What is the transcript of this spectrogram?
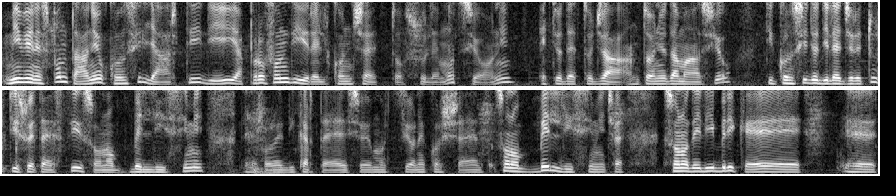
mi viene spontaneo consigliarti di approfondire il concetto sulle emozioni e ti ho detto già Antonio Damasio, ti consiglio di leggere tutti i suoi testi, sono bellissimi, l'errore di Cartesio, emozione e coscienza, sono bellissimi, cioè sono dei libri che eh,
